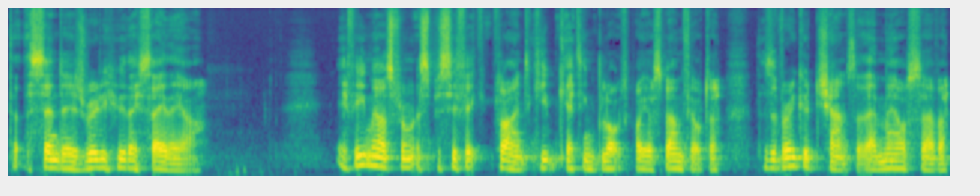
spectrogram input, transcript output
that the sender is really who they say they are. If emails from a specific client keep getting blocked by your spam filter, there's a very good chance that their mail server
